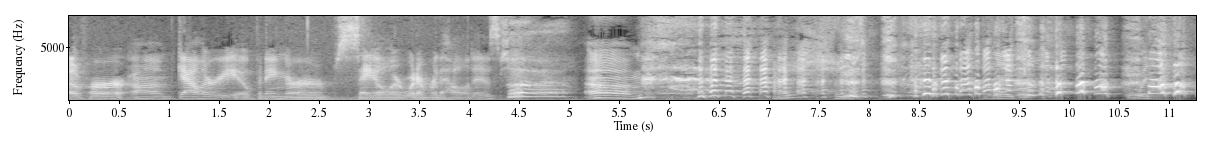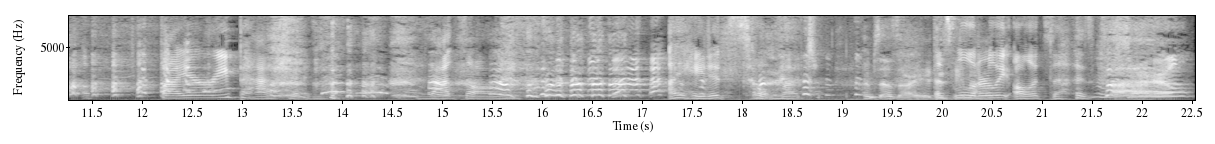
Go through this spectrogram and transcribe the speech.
of her um, gallery opening or sale or whatever the hell it is. Um I hate like with a fiery passion that song. I hate it so much. I'm so sorry. It That's just came literally all it says. out.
